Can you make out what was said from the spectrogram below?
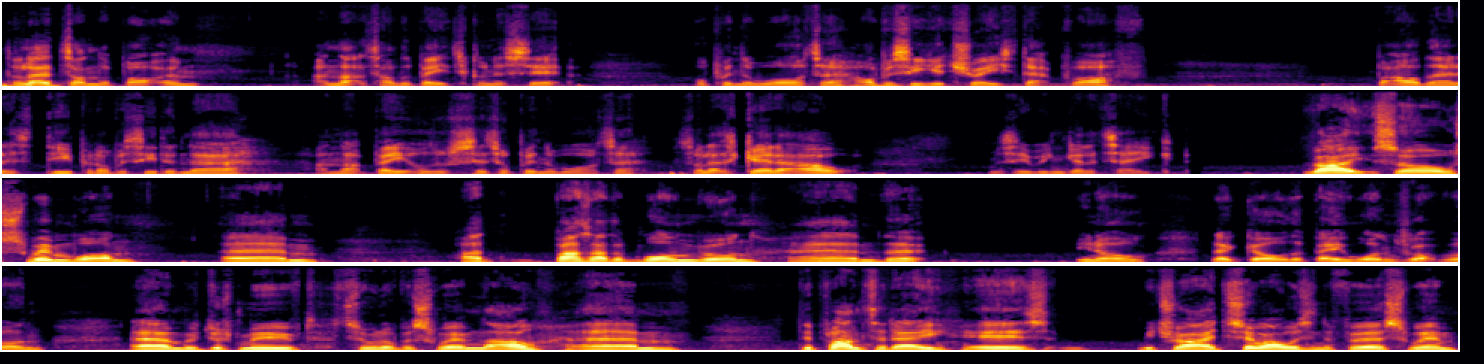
The lead's on the bottom and that's how the bait's going to sit up in the water. Obviously you trace depth off, but out there it's deeper obviously than there, and that bait will just sit up in the water. So let's get it out and see if we can get a take. Right, so swim one, um, had Baz had a one run um, that you know let go the bait, one drop run. Um, we've just moved to another swim now. Um, the plan today is we tried two hours in the first swim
